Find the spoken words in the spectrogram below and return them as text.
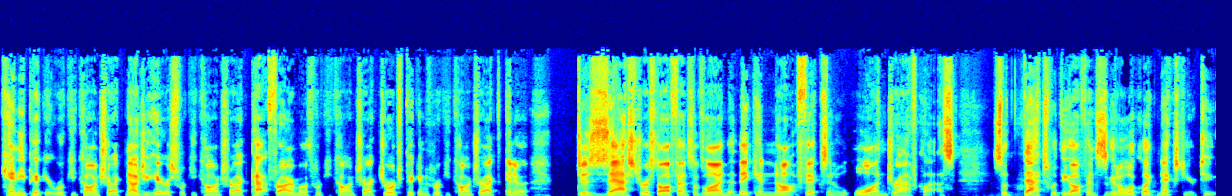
Kenny Pickett rookie contract, Najee Harris rookie contract, Pat Freiermuth rookie contract, George Pickens rookie contract, and a disastrous offensive line that they cannot fix in one draft class. So that's what the offense is going to look like next year too.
